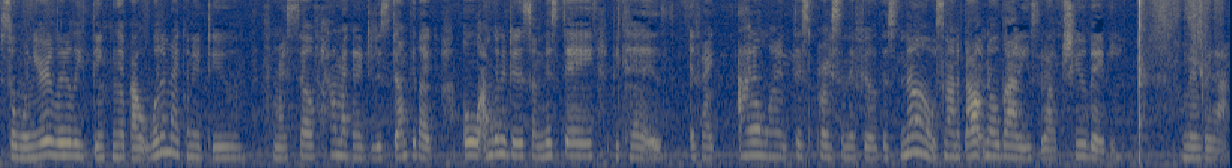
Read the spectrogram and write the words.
So when you're literally thinking about what am I going to do for myself? How am I going to do this? Don't be like, "Oh, I'm going to do this on this day because if I I don't want this person to feel this." No, it's not about nobody. It's about you, baby. Remember that.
